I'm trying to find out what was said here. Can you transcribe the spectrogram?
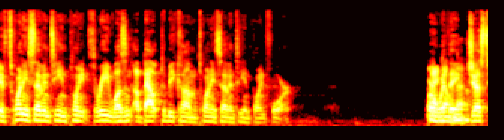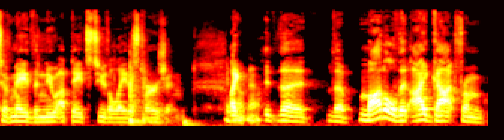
if 2017.3 wasn't about to become 2017.4? Or would they know. just have made the new updates to the latest version? I like the the model that I got from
